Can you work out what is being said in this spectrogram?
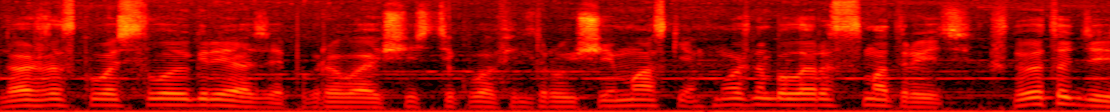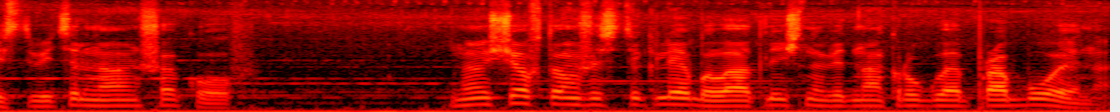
Даже сквозь слой грязи, покрывающий стекло фильтрующей маски, можно было рассмотреть, что это действительно Аншаков. Но еще в том же стекле была отлично видна круглая пробоина,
